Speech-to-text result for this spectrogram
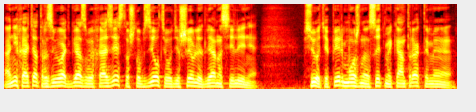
Они хотят развивать газовое хозяйство, чтобы сделать его дешевле для населения. Все, теперь можно с этими контрактами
